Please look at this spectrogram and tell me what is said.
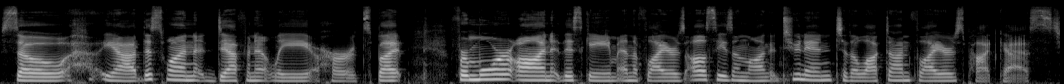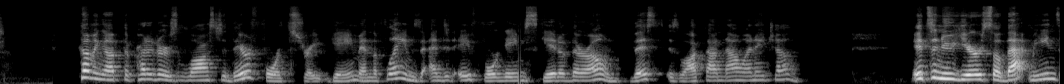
So, yeah, this one definitely hurts. But for more on this game and the Flyers all season long, tune in to the Locked On Flyers podcast. Coming up, the Predators lost their fourth straight game, and the Flames ended a four game skid of their own. This is Locked On Now NHL. It's a new year, so that means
